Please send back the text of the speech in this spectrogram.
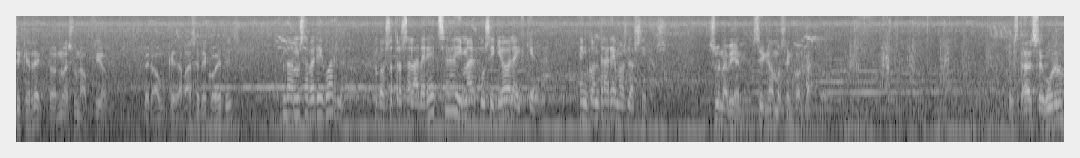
Así que recto no es una opción. Pero aún queda base de cohetes. Vamos a averiguarlo. Vosotros a la derecha y Marcus y yo a la izquierda. Encontraremos los hilos. Suena bien, sigamos en contacto. ¿Estás seguro?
